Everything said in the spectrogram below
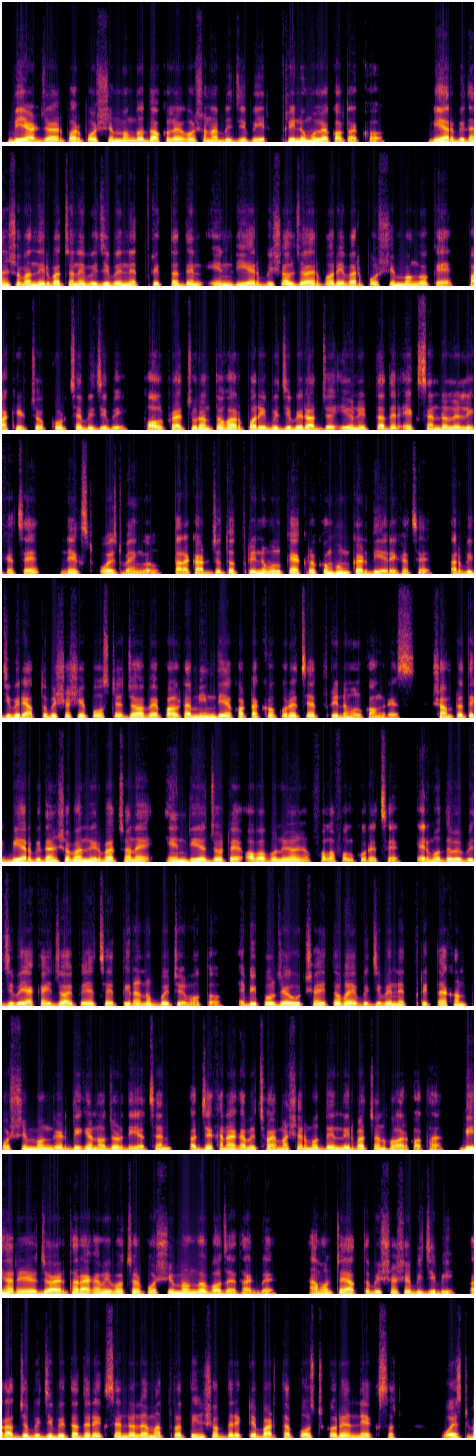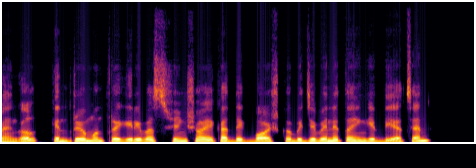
বিহার জয়ের পর পশ্চিমবঙ্গ দখলের ঘোষণা বিজেপির, তৃণমূলের কটাক্ষ। বিহার বিধানসভা নির্বাচনে বিজেপির নেতৃত্বাধীন এনডিএর বিশাল জয়ের পর এবার পশ্চিমবঙ্গকে পাখির চোখ করছে বিজেপি। ফল প্রায় চূড়ান্ত হওয়ার পরই বিজেপি রাজ্য ইউনিট তাদের এক্স লিখেছে নেক্সট ওয়েস্ট বেঙ্গল তারা কার্যত তৃণমূলকে একরকম হুঙ্কার দিয়ে রেখেছে, আর বিজেপির আত্মবিশ্বাসী পোস্টের জবাবে পাল্টা মিম দিয়ে কটাক্ষ করেছে তৃণমূল কংগ্রেস। সাম্প্রতিক বিহার বিধানসভা নির্বাচনে এনডিএ জোটে অভাবনীয় ফলাফল করেছে। এর মধ্যে বিজেপি একাই জয় পেয়েছে তিরানব্বইটির মতো। এই বিপুল জয়ে উৎসাহিত হয়ে বিজেপি নেতৃত্ব এখন পশ্চিমবঙ্গের দিকে নজর দিয়েছেন, আর যেখানে আগামী ছয় মাসের মধ্যে নির্বাচন হওয়ার কথা। বিহারের জয়ের ধারা আগামী বছর পশ্চিমবঙ্গ বজায় থাকবে। এমনটাই আত্মবিশ্বাসে বিজেপি রাজ্য বিজেপি তাদের এক্স হ্যান্ডলে মাত্র তিন শব্দের একটি বার্তা পোস্ট করে নেক্সট ওয়েস্ট বেঙ্গল। কেন্দ্রীয় মন্ত্রী গিরিবাস সিং সহ একাধিক বয়স্ক বিজেপি নেতা ইঙ্গিত দিয়েছেন,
